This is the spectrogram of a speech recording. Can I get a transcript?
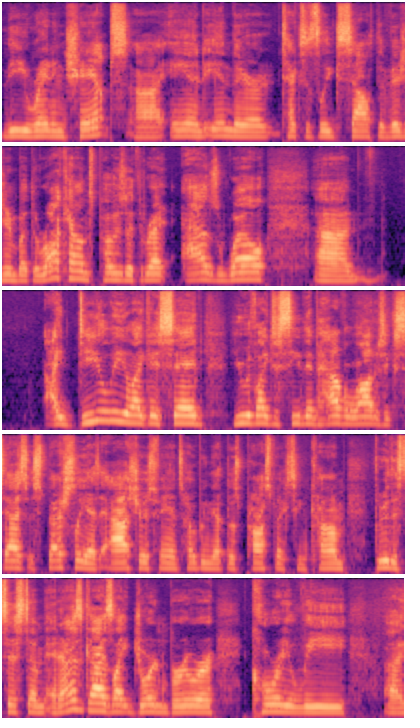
the reigning champs uh, and in their Texas League South division, but the Rockhounds posed a threat as well. Um, ideally, like I said, you would like to see them have a lot of success, especially as Astros fans, hoping that those prospects can come through the system. And as guys like Jordan Brewer, Korey Lee uh,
